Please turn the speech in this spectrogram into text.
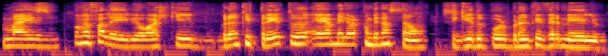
Mas, como eu falei, eu acho que branco e preto é a melhor combinação, seguido por branco e vermelho.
